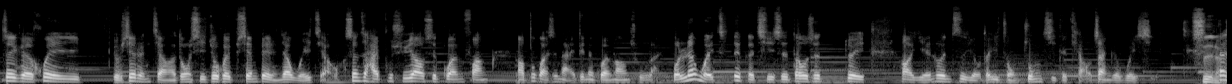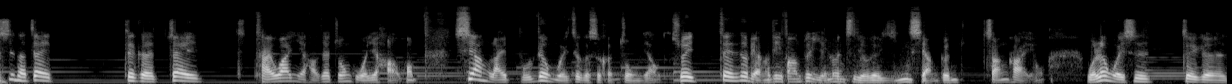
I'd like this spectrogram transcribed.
这个会。有些人讲的东西就会先被人家围剿，甚至还不需要是官方啊，不管是哪一边的官方出来，我认为这个其实都是对啊言论自由的一种终极的挑战跟威胁。是的。但是呢，在这个在台湾也好，在中国也好，哈，向来不认为这个是很重要的。所以在这两个地方对言论自由的影响跟伤害，哦，我认为是这个。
